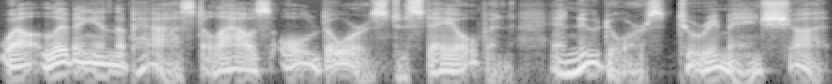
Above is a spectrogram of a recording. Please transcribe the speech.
Well, living in the past allows old doors to stay open and new doors to remain shut.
